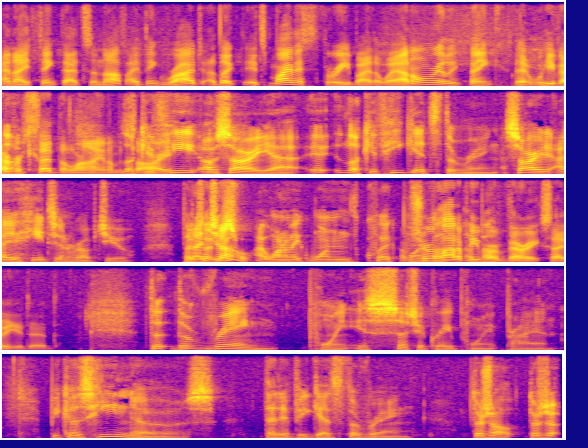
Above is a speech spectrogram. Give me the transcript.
and I think that's enough. I think Roger, uh, like it's minus three, by the way. I don't really think that we've look, ever said the line. I'm look, sorry. If he, oh, sorry, yeah. It, look, if he gets the ring, sorry, I hate to interrupt you, but it's I just no. I want to make one quick point. I'm sure about, a lot of people are very excited you did. The the ring point is such a great point, Brian, because he knows that if he gets the ring, there's a there's a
